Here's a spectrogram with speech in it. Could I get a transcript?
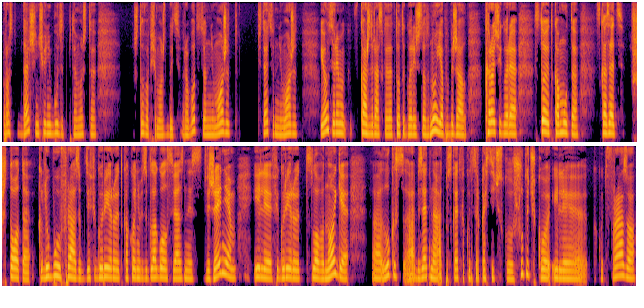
просто дальше ничего не будет, потому что что вообще может быть? Работать он не может, читать он не может. И он все время, каждый раз, когда кто-то говорит что-то, ну, я побежал. Короче говоря, стоит кому-то сказать что-то, любую фразу, где фигурирует какой-нибудь глагол, связанный с движением, или фигурирует слово «ноги», э, Лукас обязательно отпускает какую-нибудь саркастическую шуточку или какую-то фразу,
